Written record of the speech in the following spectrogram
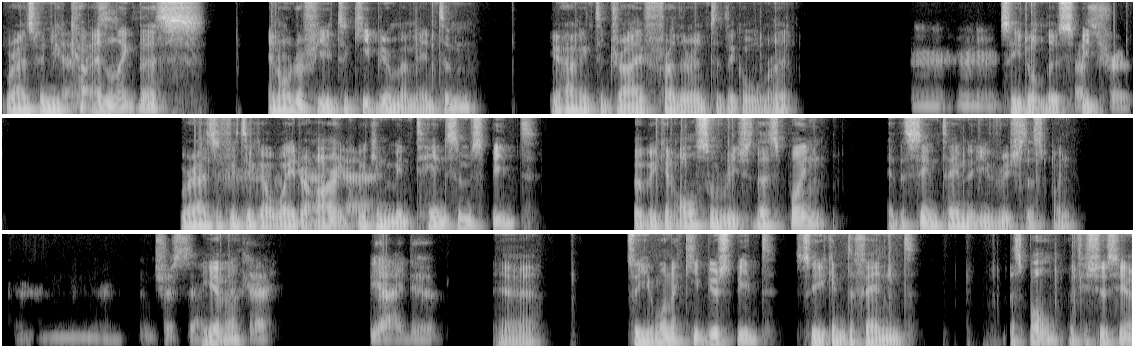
Whereas when you Okay, cut in like this, in order for you to keep your momentum, you're having to drive further into the goal, right? hmm So you don't lose That's speed. true. Whereas if we take a wider Okay, arc, we can maintain some speed, but we can also reach this point at the same time that you've reached this point. Mm, interesting. get me? Okay. Yeah, I do. Yeah. So you want to keep your speed so you can defend this ball if he shoots here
